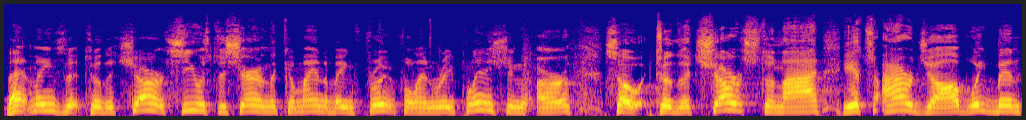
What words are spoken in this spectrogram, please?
That means that to the church, she was to share in the command of being fruitful and replenishing the earth. So to the church tonight, it's our job. We've been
